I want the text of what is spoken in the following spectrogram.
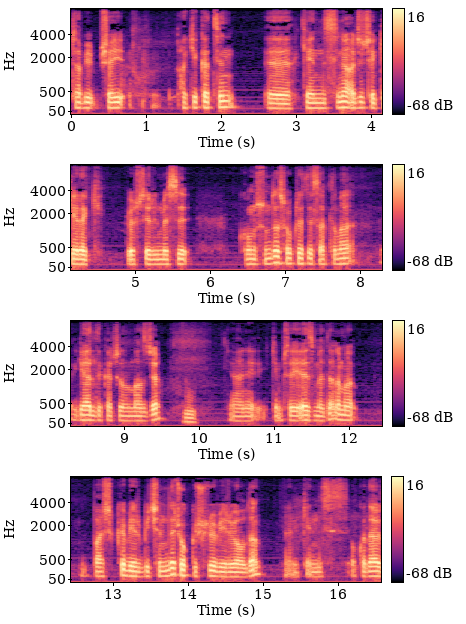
tabii şey hakikatin e, kendisine acı çekerek gösterilmesi konusunda Sokrates aklıma geldi kaçınılmazca. Hı. Yani kimseyi ezmeden ama başka bir biçimde çok güçlü bir yoldan. Yani kendisi o kadar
